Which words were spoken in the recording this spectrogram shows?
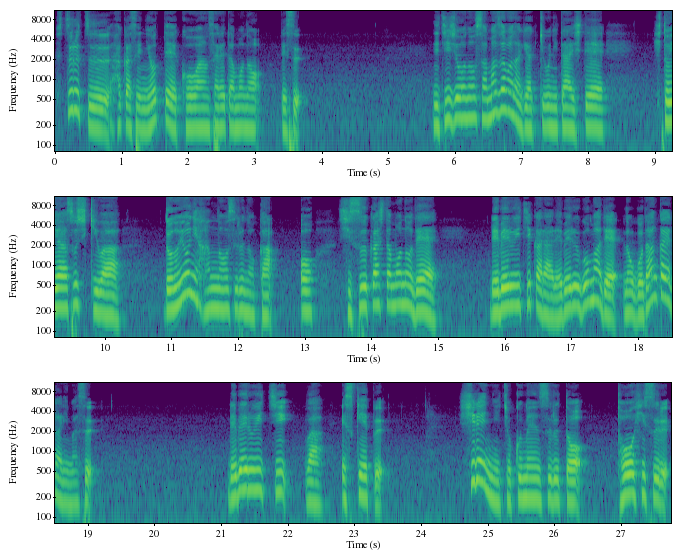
スツルツ博士によって考案されたものです。日常の様々な逆境に対して人や組織はどのように反応するのかを指数化したものでレベル1からレベル5までの5段階があります。レベル1はエスケープ。試練に直面すると逃避する。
